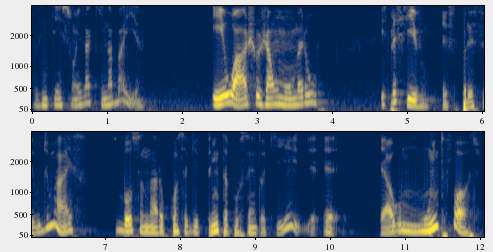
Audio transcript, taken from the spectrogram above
das intenções aqui na Bahia. Eu acho já um número expressivo. Expressivo demais. Se Bolsonaro conseguir 30% aqui, é, é, algo muito forte.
